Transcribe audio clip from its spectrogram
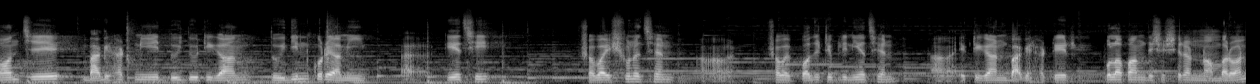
মঞ্চে বাগেরহাট নিয়ে দুই দুইটি গান দুই দিন করে আমি গেয়েছি। সবাই শুনেছেন সবাই পজিটিভলি নিয়েছেন। একটি গান বাগেরহাটের পোলাপান দেশের সেরা নাম্বার ওয়ান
